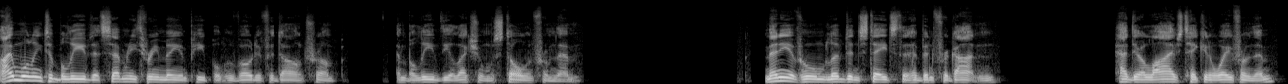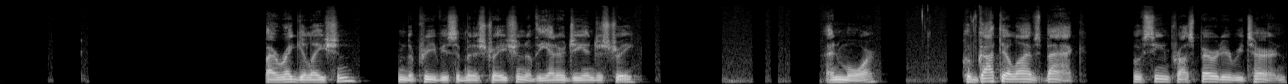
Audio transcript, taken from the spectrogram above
I'm willing to believe that 73 million people who voted for Donald Trump and believed the election was stolen from them, many of whom lived in states that had been forgotten, had their lives taken away from them by regulation from the previous administration of the energy industry and more, who've got their lives back, who've seen prosperity return,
